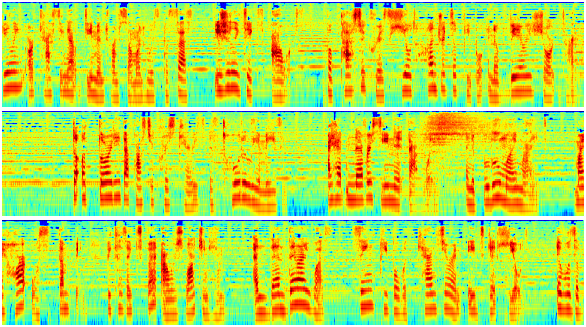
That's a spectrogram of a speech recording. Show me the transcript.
healing or casting out demons from someone who is possessed usually takes hours but Pastor Chris healed hundreds of people in a very short time. The authority that Pastor Chris carries is totally amazing. I had never seen it that way, and it blew my mind. My heart was thumping because I'd spent hours watching him, and then there I was, seeing people with cancer and AIDS get healed. It was a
